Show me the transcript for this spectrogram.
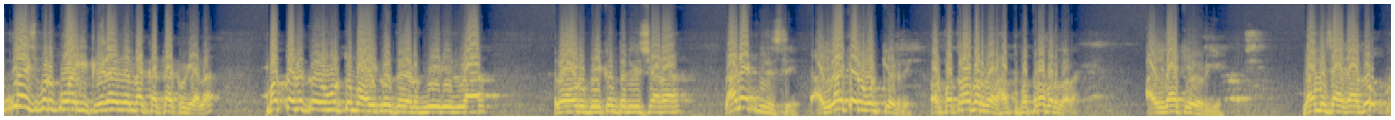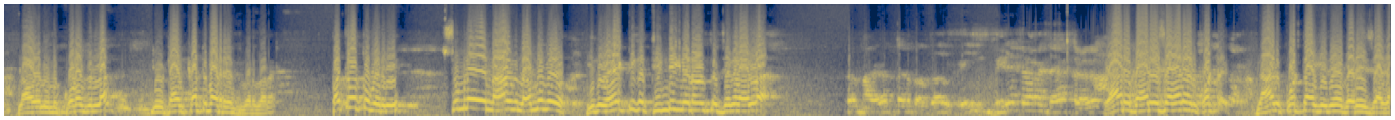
ಉದ್ದೇಶಪೂರ್ವಕವಾಗಿ ಕ್ರೀಡಾಂಗಣದಾಗ ಕಟ್ಟಾಕ್ ಹೋಗ್ಯಾನ. ಮತ್ತೆ ಅದಕ್ಕೆ ಊರು ತುಂಬ ಹೇಳೋದು, ನೀರಿಲ್ಲ. ಅವರು ಬೇಕಂತ ನಿಲ್ಸ್ಯಾರ. ನಾನ್ಯಾಕೆ ನಿಲ್ಲಿಸ್ಲಿ? ಆ ಇಲಾಖೆಯವ್ರಿಗೆ ಹೋಗಿ ಕೇಳ್ರಿ. ಅವ್ರು ಪತ್ರ ಬರ್ದಾರ, ಹತ್ತು ಪತ್ರ ಬರ್ದಾರ. ಆ ಇಲಾಖೆಯವ್ರಿಗೆ. ನಮ್ಮ ಜಾಗ ಅದು, ನಾವು ನಿಮಗೆ ಕೊಡೋದಿಲ್ಲ. ನೀವು ಟ್ಯಾಂಕ್ ಕಟ್ಟಬೇಡ್ರಿ ಅಂತ ಬರ್ದಾರ. ಪತ್ರ ತಗೋರಿ. ಸುಮ್ಮನೆ ನಾವು ನಮ್ಮದು ಇದು ವೈಯಕ್ತಿಕ ತಿಂಡಿಗೆ ನಡೆಯುವಂತ ಜಗಳ ಅಲ್ಲ. ಯಾರು ಬೇರೆ ಜಾಗ ನಾನು ಕೊಟ್ಟ ನಾನು ಕೊಟ್ಟಾಗಿದೆ ಬೇರೆ ಜಾಗ.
